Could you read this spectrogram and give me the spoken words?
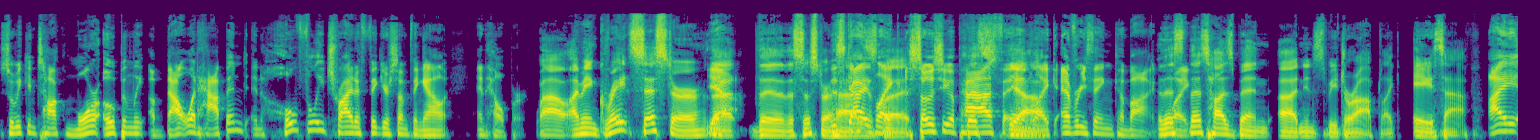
so we can talk more openly about what happened and hopefully try to figure something out and help her. Wow. I mean, great sister Yeah. that the the sister This has. guy is like a sociopath this- yeah. and like everything combined. this like this husband uh, needs to be dropped like ASAP. I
